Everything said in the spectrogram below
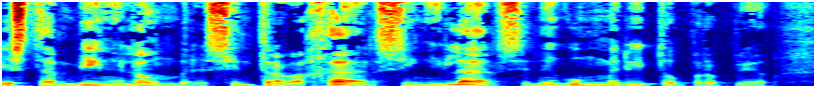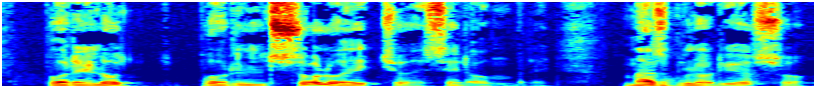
es también el hombre, sin trabajar, sin hilar, sin ningún mérito propio, por el, por el solo hecho de ser hombre, más glorioso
